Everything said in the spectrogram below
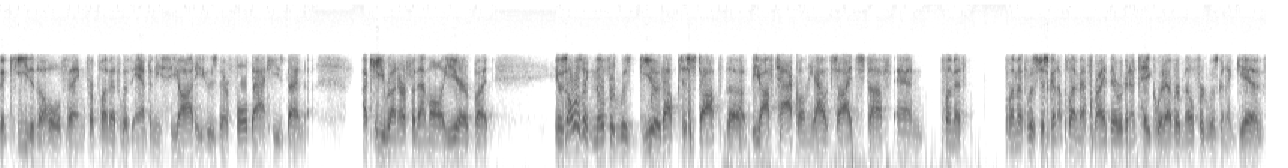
the key to the whole thing for Plymouth was Anthony Ciotti, who's their fullback. He's been a key runner for them all year, but it was almost like Milford was geared up to stop the the off tackle and the outside stuff, and Plymouth Plymouth was just going to Plymouth, right? They were going to take whatever Milford was going to give,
